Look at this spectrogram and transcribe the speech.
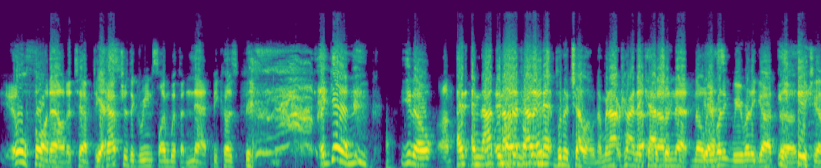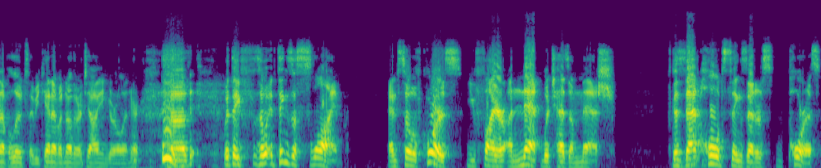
ill thought out attempt to Yes. capture the green slime with a net because again, you know, um, And, and not and not, not- not a net Funicello. No, we're not trying to not, capture not a net. No, Yes. we already we already got uh, Luciana Paluzzi. We can't have another Italian girl in here. Uh, but they so it thing's a slime, and so of course you fire a net which has a mesh. Because that holds things that are porous,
